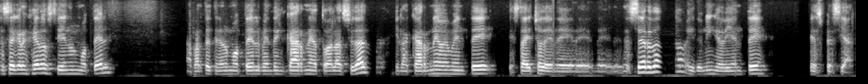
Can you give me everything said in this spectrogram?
de ser granjeros, tienen un motel. Aparte de tener un motel, venden carne a toda la ciudad. Y la carne, obviamente, está hecha de, de, cerdo y de un ingrediente especial.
